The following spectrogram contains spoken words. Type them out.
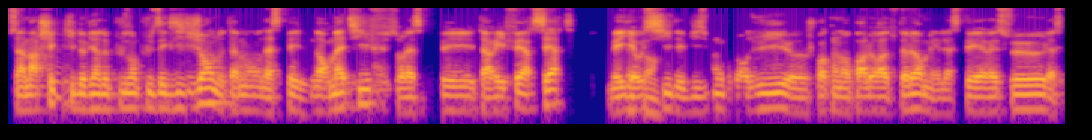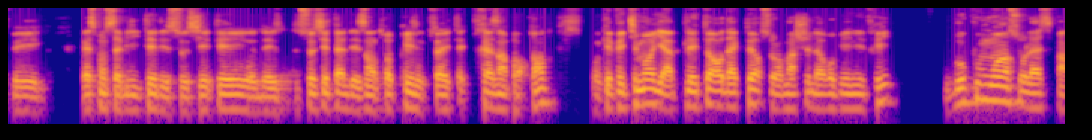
c'est un marché qui devient de plus en plus exigeant, notamment en aspect normatif, sur l'aspect tarifaire certes, mais il y a aussi des visions aujourd'hui. Euh, je crois qu'on en parlera tout à l'heure, mais l'aspect RSE, l'aspect responsabilité des sociétés, des sociétales des entreprises, tout ça était très importante. Donc effectivement, il y a pléthore d'acteurs sur le marché de la robinetterie, beaucoup moins sur l'aspect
